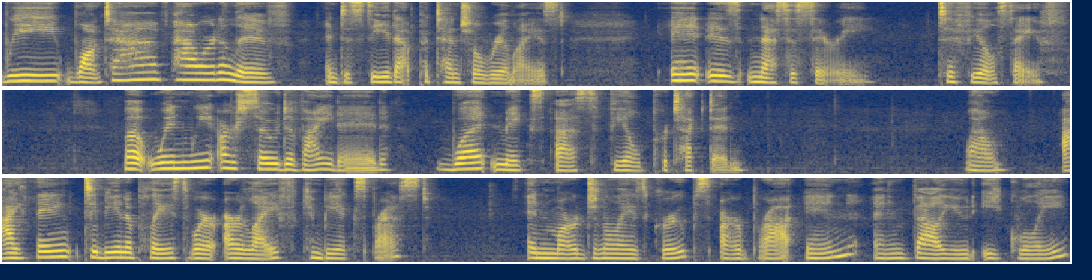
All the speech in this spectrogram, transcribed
We want to have power to live and to see that potential realized. It is necessary to feel safe. But when we are so divided, what makes us feel protected? Well, I think to be in a place where our life can be expressed and marginalized groups are brought in and valued equally.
